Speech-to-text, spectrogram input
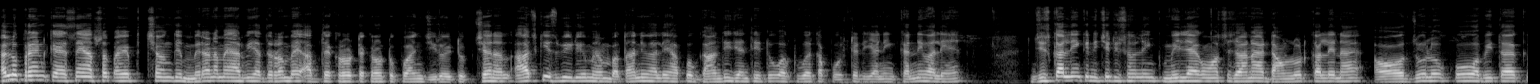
हेलो फ्रेंड, कैसे हैं आप सब? अच्छे होंगे। मेरा नाम है आरबी यादव भाई। आप देख रहे हो Techno two point zero YouTube channel. आज की इस वीडियो में हम बताने वाले हैं आपको गांधी जयंती दो अक्टूबर का पोस्टर डिज़ाइनिंग करने वाले हैं, जिसका लिंक नीचे डिस्क्रिप्शन लिंक मिल जाएगा, वहाँ से जाना है, डाउनलोड कर लेना है। और जो लोग को अभी तक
